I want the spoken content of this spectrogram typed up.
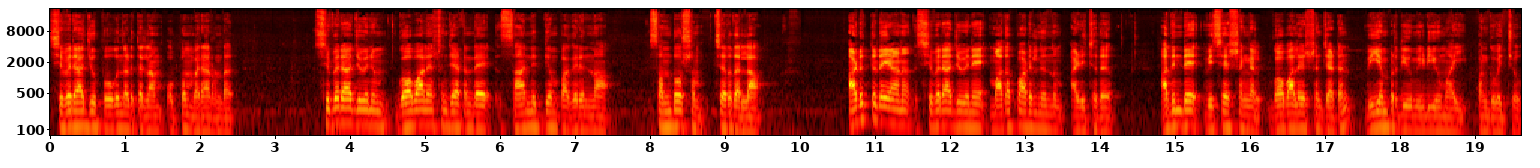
ശിവരാജു പോകുന്നിടത്തെല്ലാം ഒപ്പം വരാറുണ്ട്. ശിവരാജുവിനും ഗോപാലകൃഷ്ണൻ ചേട്ടന്റെ സാന്നിധ്യം പകരുന്ന സന്തോഷം ചെറുതല്ല. അടുത്തിടെയാണ് ശിവരാജുവിനെ മതപ്പാടിൽ നിന്നും അഴിച്ചത്. അതിന്റെ വിശേഷങ്ങൾ ഗോപാലകൃഷ്ണൻ ചേട്ടൻ വി എം പ്രദീപ് മീഡിയയുമായി പങ്കുവച്ചു.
